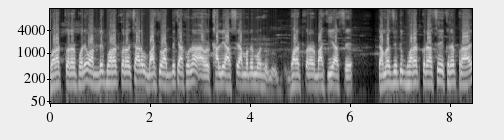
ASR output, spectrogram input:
ভরাট করার পরে অর্ধেক ভরাট করা হয়েছে, আর বাকি অর্ধেক এখনও খালি আছে, আমাদের ভরাট করার বাকি আছে। তা আমরা যেটুকু ভরাট করা আছে, এখানে প্রায়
